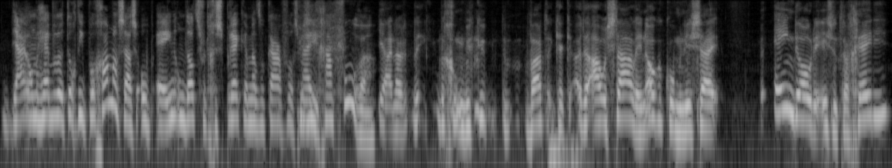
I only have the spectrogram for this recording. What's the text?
Daarom hebben we toch die programma's als op één, om dat soort gesprekken met elkaar volgens mij te gaan voeren. Ja, nou, wat, kijk, de oude Stalin, ook een communist, zei. één dode is een tragedie.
